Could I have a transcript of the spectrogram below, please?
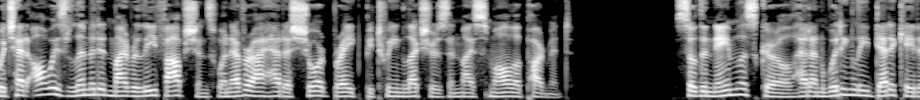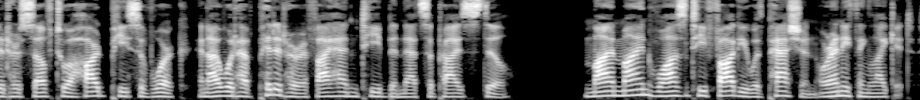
which had always limited my relief options whenever I had a short break between lectures in my small apartment. So the nameless girl had unwittingly dedicated herself to a hard piece of work, and I would have pitied her if I hadn't been that surprised still. My mind wasn't foggy with passion or anything like it.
